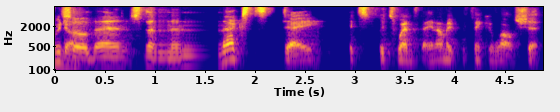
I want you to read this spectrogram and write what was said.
we don't. so then, so then the next day, it's it's Wednesday, and I might be thinking, well, shit,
